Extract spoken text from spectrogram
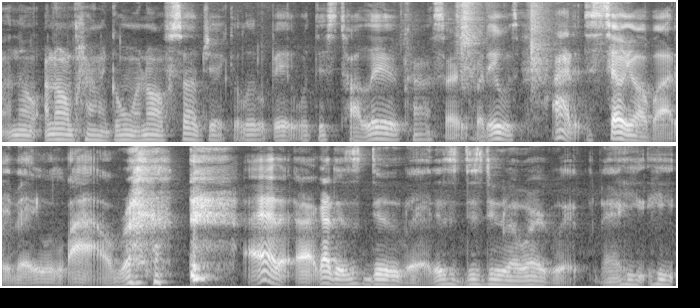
I know I know I'm kind of going off subject a little bit with this Talib concert, but it was I had to just tell y'all about it, man. It was wild, bro. I had a, I got this dude, man. This this dude I work with, man. He he.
